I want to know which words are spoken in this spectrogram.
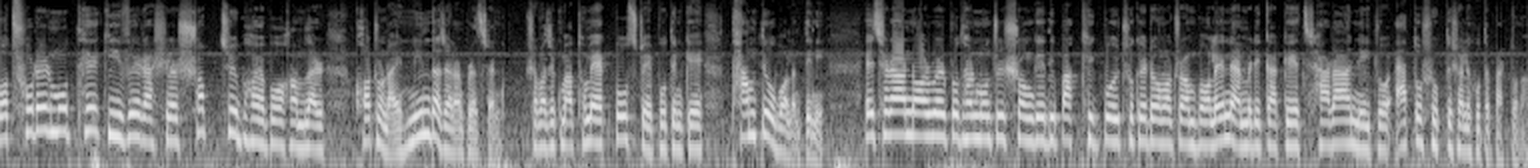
বছরের মধ্যে কিভে রাশিয়ার সবচেয়ে ভয়াবহ হামলার ঘটনায় নিন্দা জানান প্রেসিডেন্ট। সামাজিক মাধ্যমে এক পোস্টে পুতিনকে থামতেও বলেন তিনি। এছাড়া নরওয়ের প্রধানমন্ত্রীর সঙ্গে দ্বিপাক্ষিক বৈঠকে ডোনাল্ড ট্রাম্প বলেন, আমেরিকাকে ছাড়া নেটো এত শক্তিশালী হতে পারত না।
